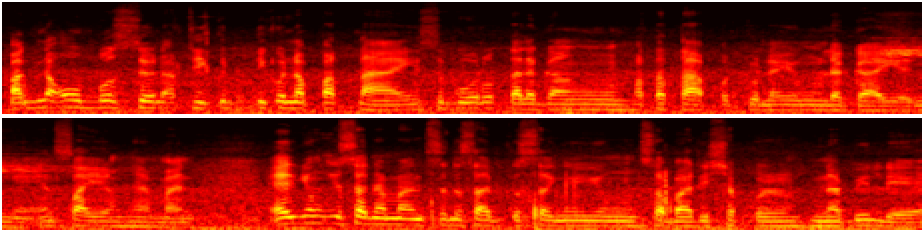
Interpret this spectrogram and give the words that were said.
pag naubos yun at di ko, napatay, siguro talagang matatapot ko na yung lagayan niya. And sayang naman. And yung isa naman, sinasabi ko sa inyo yung sa body shop ko nabili.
